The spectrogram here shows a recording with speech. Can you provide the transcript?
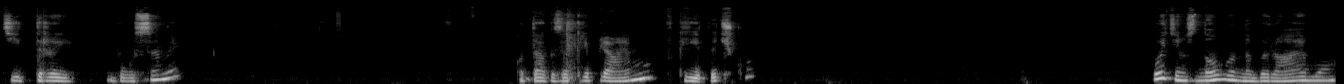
ті три бусини. Отак закріпляємо в квіточку. Потім знову набираємо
